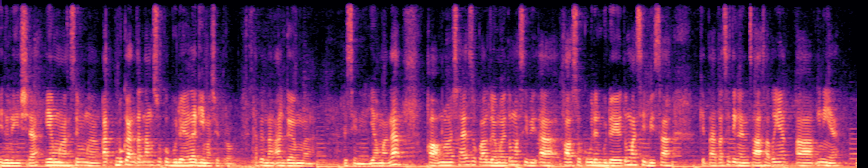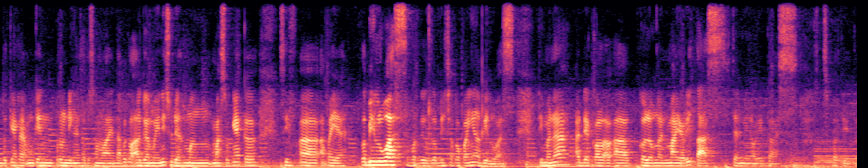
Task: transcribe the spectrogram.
Indonesia yang masih mengangkat bukan tentang suku budaya lagi Mas Fitro, tapi tentang agama di sini. Yang mana kalau menurut saya suku agama itu masih uh, kalau suku dan budaya itu masih bisa kita atasi dengan salah satunya uh, ini ya bentuknya kayak mungkin perundingan satu sama lain. Tapi kalau agama ini sudah masuknya ke sif, uh, apa ya lebih luas seperti itu lebih cakupannya lebih luas. Di mana ada kalau uh, golongan mayoritas dan minoritas seperti itu.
